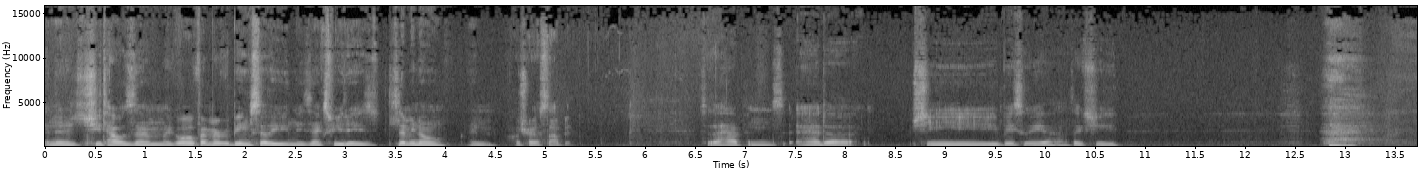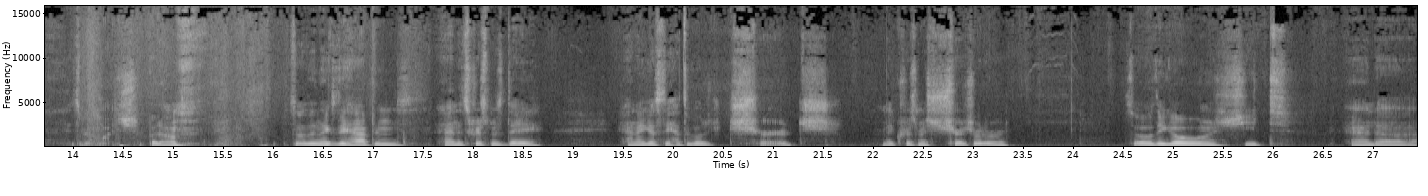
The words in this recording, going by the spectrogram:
And then she tells them, like, oh, if I'm ever being silly in these next few days, let me know, and I'll try to stop it. So that happens, and, uh, she basically, yeah, like she, it's a bit much, but, um, so the next day happens, and it's Christmas Day, and I guess they have to go to church, like Christmas church or whatever. So they go and sheet, and uh,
